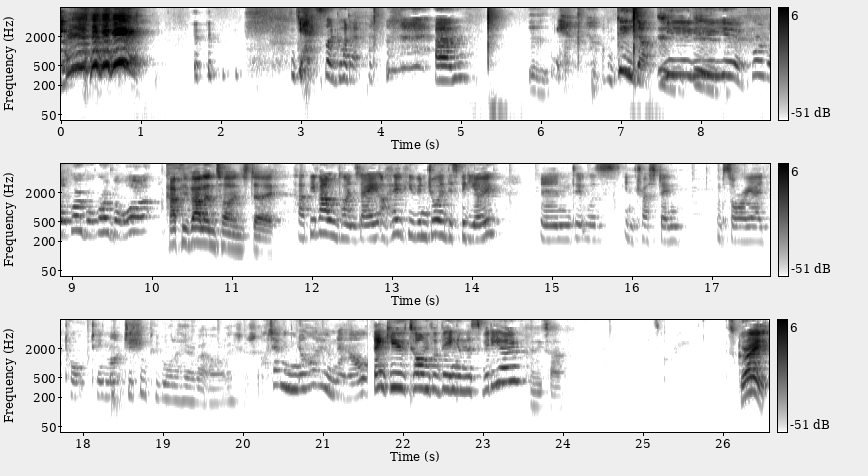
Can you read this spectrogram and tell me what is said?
yes, I got it. Um, mm. geezer. Mm, yeah, yeah, yeah, mm. yeah. Robot, robot, robot, what? Happy Valentine's Day. Happy Valentine's Day. I hope you've enjoyed this video and it was interesting. I'm sorry I talked too much. Do you think people want to hear about our relationship? I don't know now. Thank you, Tom, for being in this video. Anytime. It's great.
